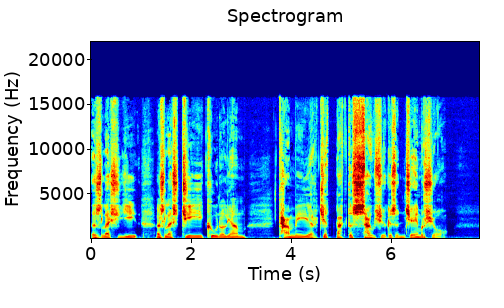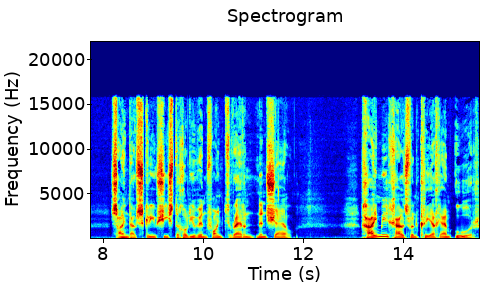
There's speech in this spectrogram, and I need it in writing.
as lesh yi, as lesh gi cwn o liam, tammy er jit back the sausig as yn chamber shaw. Sain thou skriw shees the chulli vin foint raren nin shell. Chaimi chawds van criach am ŵr,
